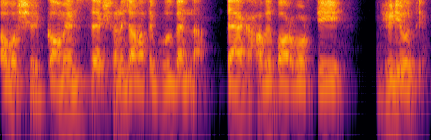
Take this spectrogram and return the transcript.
অবশ্যই কমেন্ট সেকশনে জানাতে ভুলবেন না। দেখা হবে পরবর্তী ভিডিওতে।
